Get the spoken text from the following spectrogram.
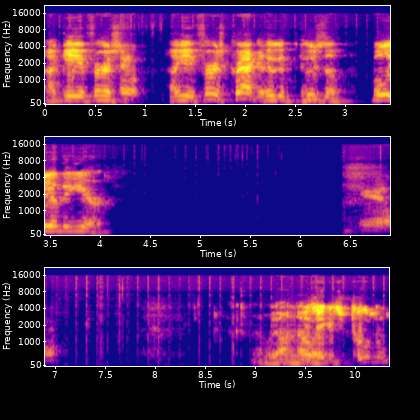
I'll give you first. I'll give you first crack at who who's the bully of the year. Yeah. We all know you think it. it's Putin?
